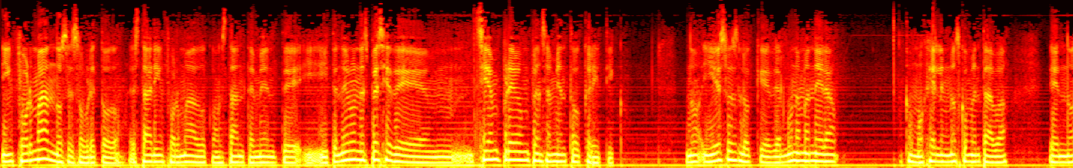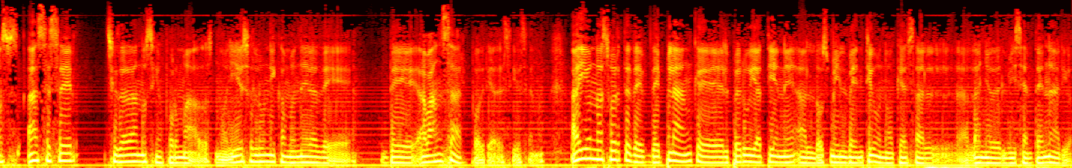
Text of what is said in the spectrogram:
informándose sobre todo, estar informado constantemente y, tener una especie de mm, siempre un pensamiento crítico, ¿no? Y eso es lo que de alguna manera, como Helen nos comentaba, eh, nos hace ser ciudadanos informados, ¿no? Y eso es la única manera de, de avanzar, podría decirse, ¿no? Hay una suerte de, de, plan que el Perú ya tiene al 2021, que es al, al año del bicentenario.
